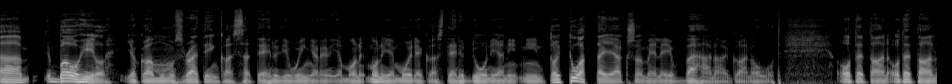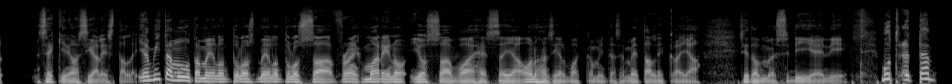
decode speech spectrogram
ähm, Bo Hill, joka on muun muassa Ratin kanssa tehnyt ja Wingerin ja monien muiden kanssa tehnyt duunia, niin, niin toi tuottajajakso meillä ei ole vähän aikaan ollut. Otetaan, otetaan sekin asialistalle. Ja mitä muuta meillä on tulossa? Meillä on tulossa Frank Marino jossain vaiheessa ja onhan siellä vaikka mitä se Metallica ja sitten on myös se D&D. Mutta tämän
